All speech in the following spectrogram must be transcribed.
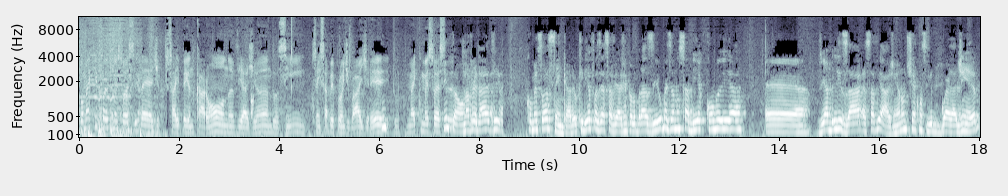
como é que foi começou essa ideia de sair pegando carona, viajando assim, sem saber para onde vai direito? Como é que começou essa Então, na verdade, começou assim, cara. Eu queria fazer essa viagem pelo Brasil, mas eu não sabia como eu ia é, viabilizar essa viagem. Eu não tinha conseguido guardar dinheiro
